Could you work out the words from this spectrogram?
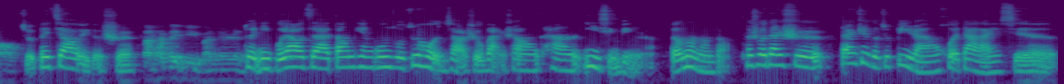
哦，就被教育的是，但他未必完全认。对你不要在当天工作最后一个小时晚上看异性病人，等等等等。他说，但是但是这个就必。必然会带来一些。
